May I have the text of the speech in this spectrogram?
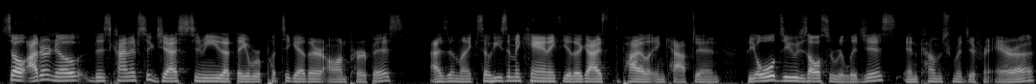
so I don't know. This kind of suggests to me that they were put together on purpose. As in, like, so he's a mechanic. The other guy's the pilot and captain. The old dude is also religious and comes from a different era.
